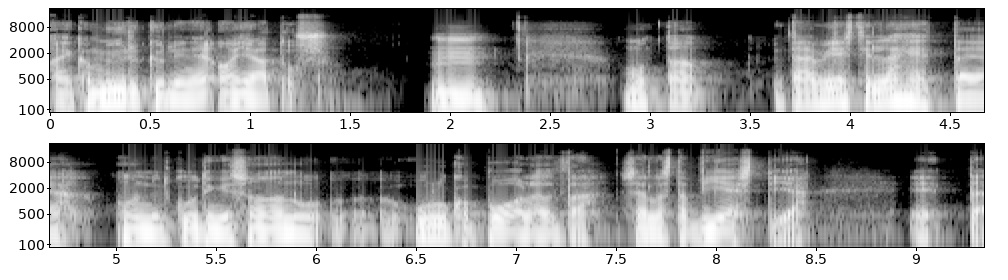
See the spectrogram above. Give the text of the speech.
aika myrkyllinen ajatus. Mm. Mutta tämä viestin lähettäjä on nyt kuitenkin saanut ulkopuolelta sellaista viestiä, että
